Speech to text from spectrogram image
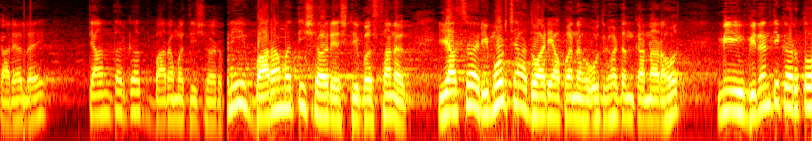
कार्यालय त्याअंतर्गत बारामती शहर आणि बारामती शहर एस टी बस स्थानक. याचं रिमोटच्या द्वारे आपण उद्घाटन करणार आहोत. मी विनंती करतो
